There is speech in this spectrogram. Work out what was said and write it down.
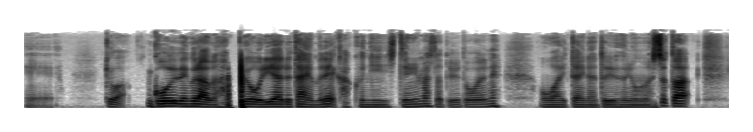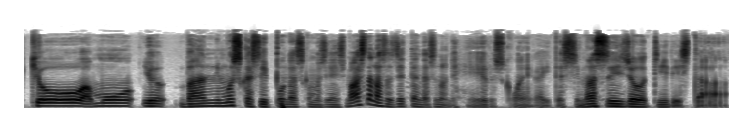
えー、今日はゴールデングラブの発表をリアルタイムで確認してみましたというところでね、終わりたいなというふうに思います。ちょっと今日はもう晩にもしかして1本出すかもしれないし、まあ、明日の朝絶対に出すので、えー、よろしくお願いいたします。以上 T でした。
